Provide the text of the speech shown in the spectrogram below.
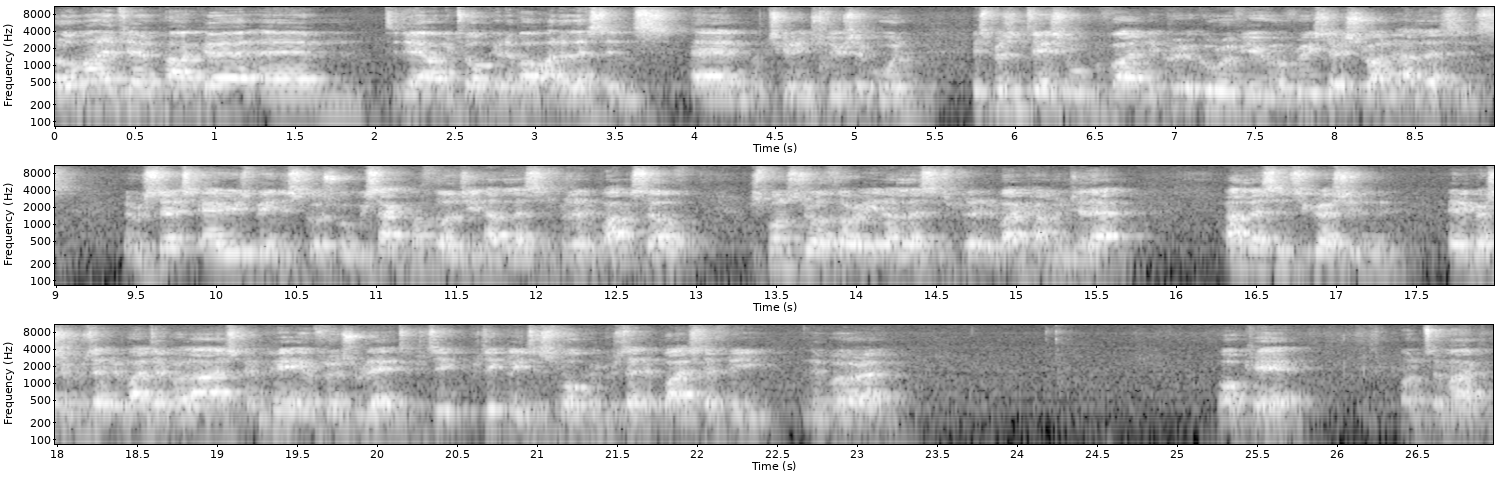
Hello, my name is Aaron Parker. Um, today I'll be talking about adolescence. Um, I'm just going to introduce everyone. This presentation will provide a critical review of research surrounding adolescence. The research areas being discussed will be psychopathology in adolescence presented by myself, response to authority in adolescence presented by Cameron Gillette, adolescence aggression in aggression presented by Deborah Large, and peer influence related to partic particularly to smoking presented by Stephanie Nabura. Okay, on to my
